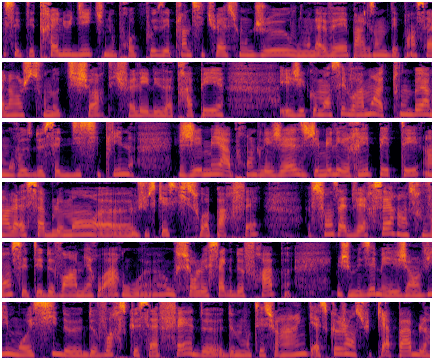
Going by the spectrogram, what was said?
C'était très ludique. Il nous proposait plein de situations de jeu où on avait, par exemple, des pinces à linge sur nos t-shirts. Il fallait les attraper. Et j'ai commencé vraiment à tomber amoureuse de cette discipline. J'aimais apprendre les gestes, j'aimais les répéter inlassablement euh, jusqu'à ce qu'ils soient parfaits. Sans adversaire, hein, souvent c'était devant un miroir ou, euh, ou, sur le sac de frappe. Je me disais mais j'ai envie moi aussi de, voir ce que ça fait de, de monter sur un ring. Est-ce que j'en suis capable?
